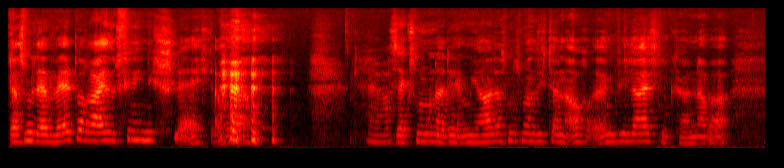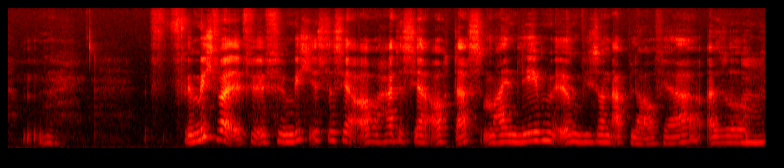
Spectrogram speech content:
Das mit der Welt bereisen finde ich nicht schlecht, aber ja. sechs Monate im Jahr, das muss man sich dann auch irgendwie leisten können. Aber mm, für mich war, für, für mich ist es ja auch, hat es ja auch das, mein Leben irgendwie so einen Ablauf, ja. Also Mhm.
